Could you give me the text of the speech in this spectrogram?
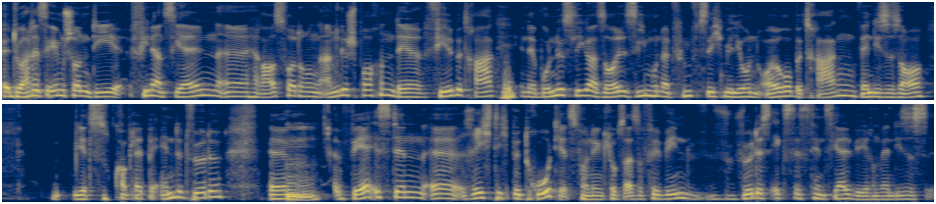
Du hattest eben schon die finanziellen äh, Herausforderungen angesprochen. Der Fehlbetrag in der Bundesliga soll 750 Millionen Euro betragen, wenn die Saison jetzt komplett beendet würde. Ähm, mhm. Wer ist denn äh, richtig bedroht jetzt von den Clubs? Also für wen würde es existenziell wären, wenn dieses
